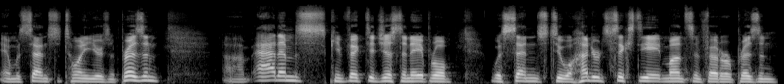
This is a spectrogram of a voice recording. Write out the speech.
and was sentenced to 20 years in prison. Um, Adams, convicted just in April, was sentenced to 168 months in federal prison,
